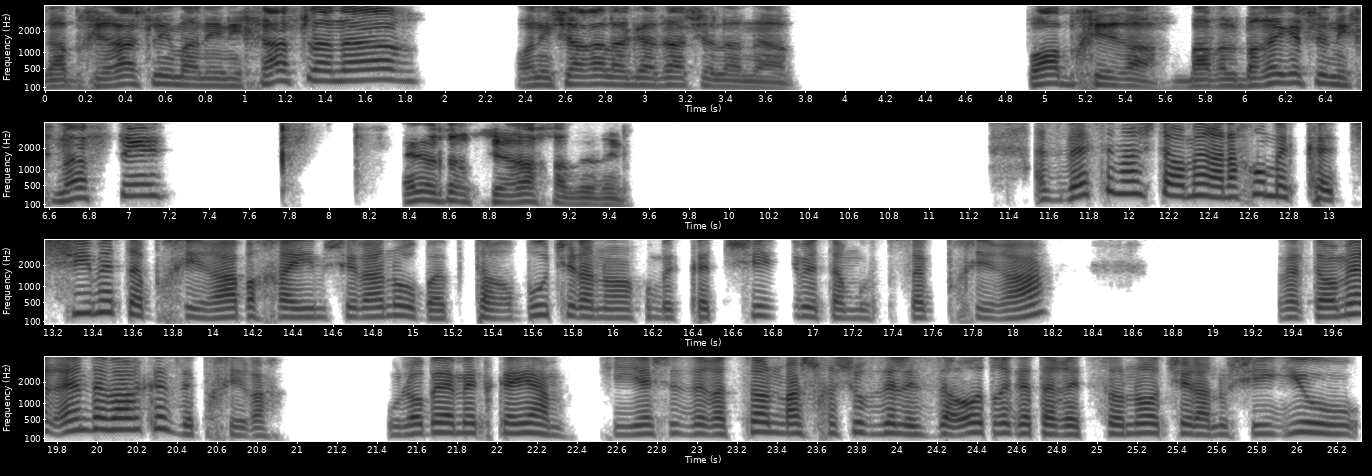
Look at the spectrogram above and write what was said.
זה הבחירה שלי אם אני נכנס לנהר או נשאר על הגדה של הנהר. פה הבחירה, אבל ברגע שנכנסתי, אין יותר בחירה, חברים. אז בעצם מה שאתה אומר, אנחנו מקדשים את הבחירה בחיים שלנו, בתרבות שלנו אנחנו מקדשים את המושג בחירה, אבל אתה אומר, אין דבר כזה בחירה. הוא לא באמת קיים, כי יש איזה רצון, מה שחשוב זה לזהות רגע את הרצונות שלנו שהגיעו,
